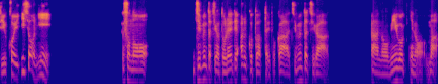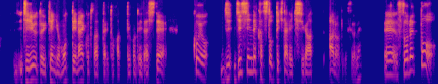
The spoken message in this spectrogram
ていう声以上に、その、自分たちが奴隷であることだったりとか、自分たちが、あの、身動きの、まあ、自由という権利を持っていないことだったりとかっていうことに対して、声を、じ自身で勝ち取ってきた歴史があるわけですよね。で、それと、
